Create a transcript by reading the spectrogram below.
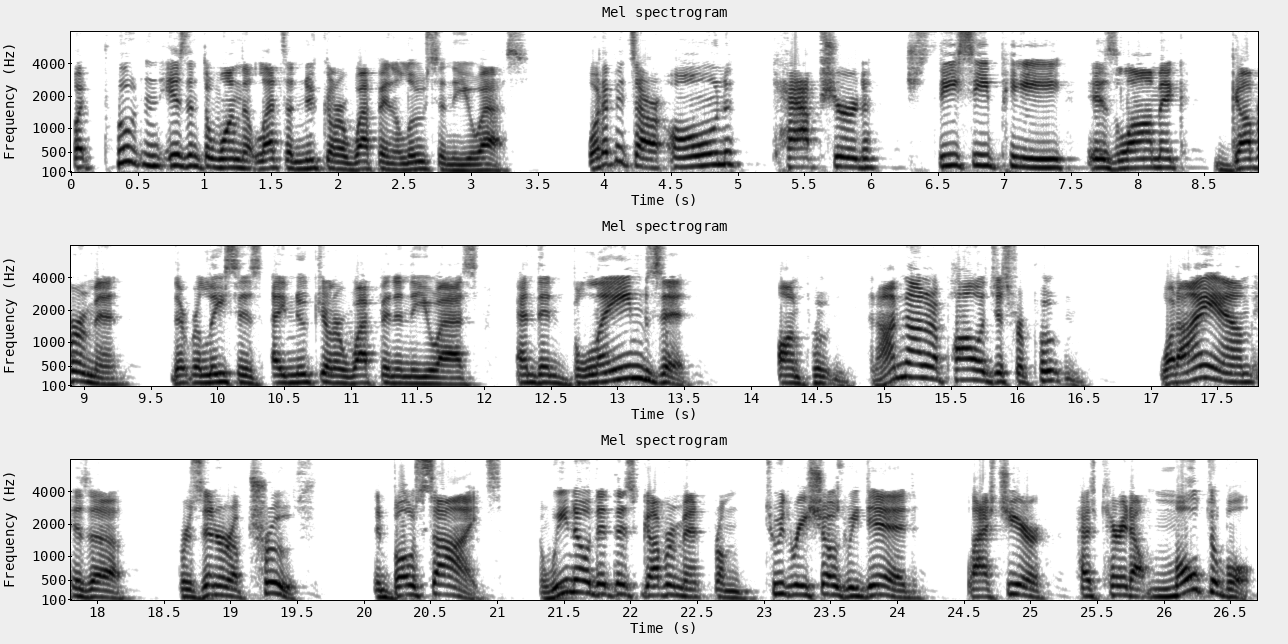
but Putin isn't the one that lets a nuclear weapon loose in the U.S.? What if it's our own captured CCP Islamic government that releases a nuclear weapon in the U.S. and then blames it on Putin. And I'm not an apologist for Putin. What I am is a presenter of truth in both sides. And we know that this government, from two or three shows we did last year, has carried out multiple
